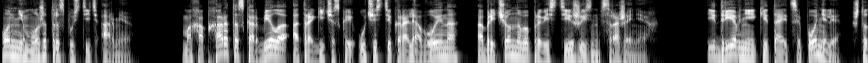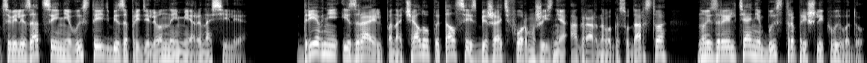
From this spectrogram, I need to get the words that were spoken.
он не может распустить армию. Махабхарата скорбела о трагической участи короля-воина, обреченного провести жизнь в сражениях. И древние китайцы поняли, что цивилизации не выстоять без определенной меры насилия. Древний Израиль поначалу пытался избежать форм жизни аграрного государства, но израильтяне быстро пришли к выводу,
